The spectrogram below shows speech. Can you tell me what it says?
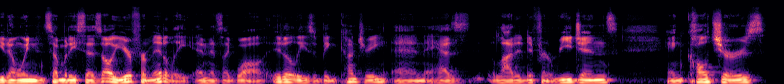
you know when somebody says oh you're from italy and it's like well italy's a big country and it has a lot of different regions and cultures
